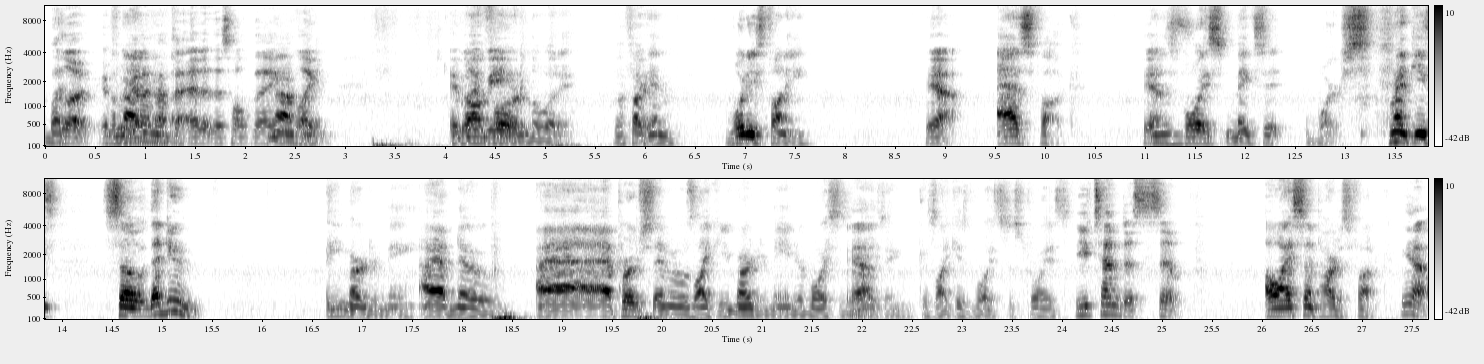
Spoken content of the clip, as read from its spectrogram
But look if I'm we're gonna have gonna- edit this whole thing no, like we're going be forward in the Woody. But fucking Woody's funny yeah as fuck. yeah and his voice makes it worse. like he's so that dude. He murdered me. I have no. I, I approached him and was like, "You murdered me, and your voice is Yeah. amazing." Because like his voice destroys. you tend to simp Oh, I simp hard as fuck. yeah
